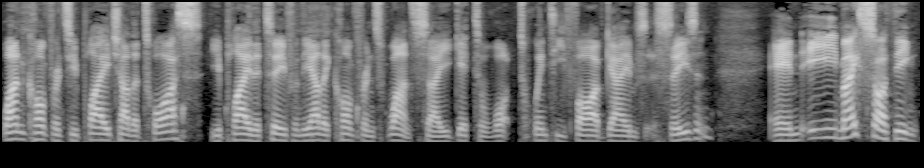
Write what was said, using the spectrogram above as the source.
one conference you play each other twice, you play the team from the other conference once. So you get to what, 25 games a season? And he makes, I think,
